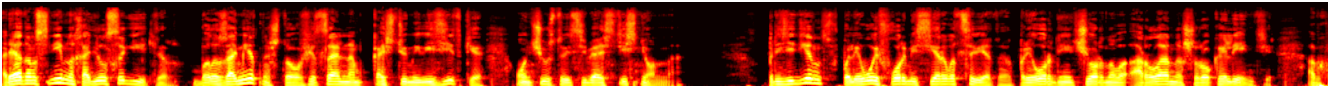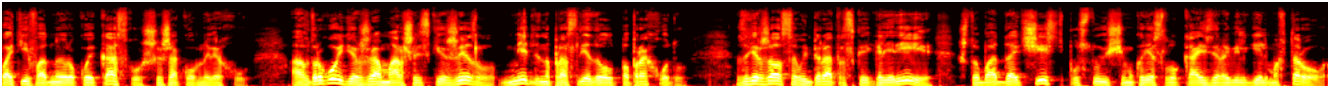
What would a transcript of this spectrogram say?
Рядом с ним находился Гитлер. Было заметно, что в официальном костюме визитки он чувствует себя стесненно. Президент в полевой форме серого цвета, при ордене Черного Орла на широкой ленте, обхватив одной рукой каску с шишаком наверху, а в другой, держа маршальский жезл, медленно проследовал по проходу, задержался в императорской галерее, чтобы отдать честь пустующему креслу кайзера Вильгельма II,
